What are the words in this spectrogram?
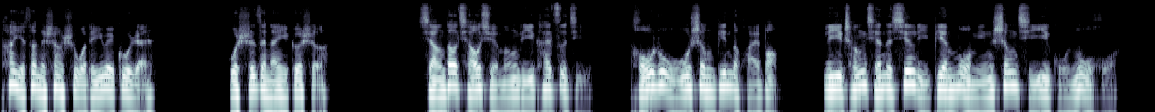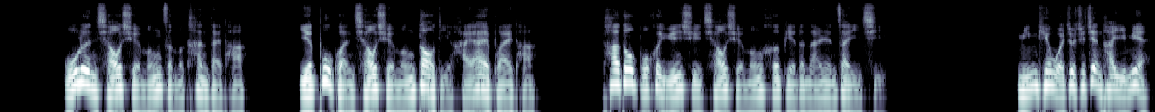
她也算得上是我的一位故人，我实在难以割舍。”想到乔雪萌离开自己，投入吴胜斌的怀抱，李承前的心里便莫名升起一股怒火。无论乔雪萌怎么看待他，也不管乔雪萌到底还爱不爱他。他都不会允许乔雪萌和别的男人在一起。明天我就去见他一面。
